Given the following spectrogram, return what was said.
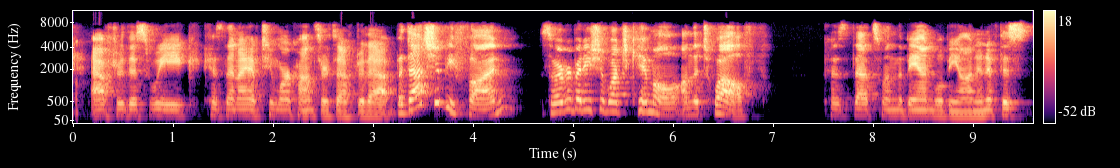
after this week because then I have two more concerts after that. But that should be fun. So everybody should watch Kimmel on the 12th because that's when the band will be on. And if this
